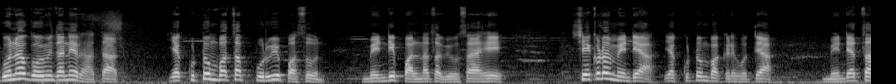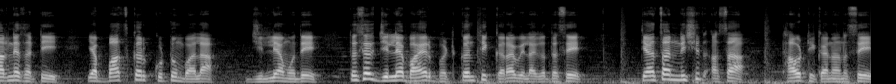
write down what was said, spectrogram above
गुण्यागोविंदाने राहतात. या कुटुंबाचा पूर्वीपासून मेंढी पालनाचा व्यवसाय आहे. शेकडो मेंढ्या या कुटुंबाकडे होत्या. मेंढ्या चारण्यासाठी या बाचकर कुटुंबाला जिल्ह्यामध्ये तसेच जिल्ह्याबाहेर भटकंती करावी लागत असे. त्याचा निश्चित असा ठाव ठिकाणा नसे.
